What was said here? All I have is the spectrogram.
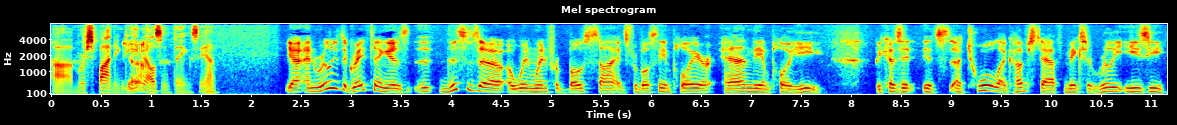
um, responding to yeah. emails and things. Yeah. Yeah, and really the great thing is this is a, a, win-win for both sides, for both the employer and the employee, because it, it's a tool like Hubstaff makes it really easy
